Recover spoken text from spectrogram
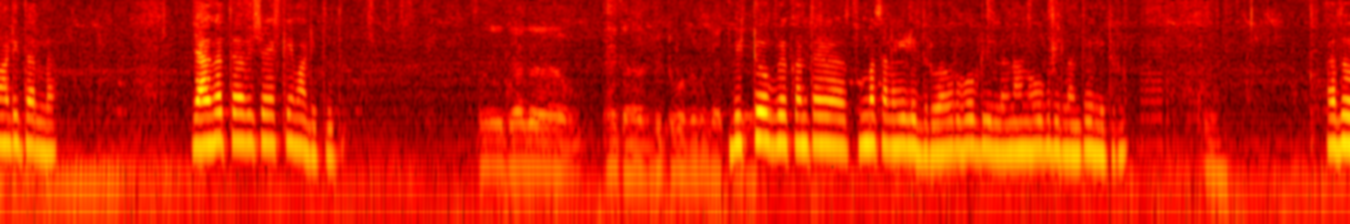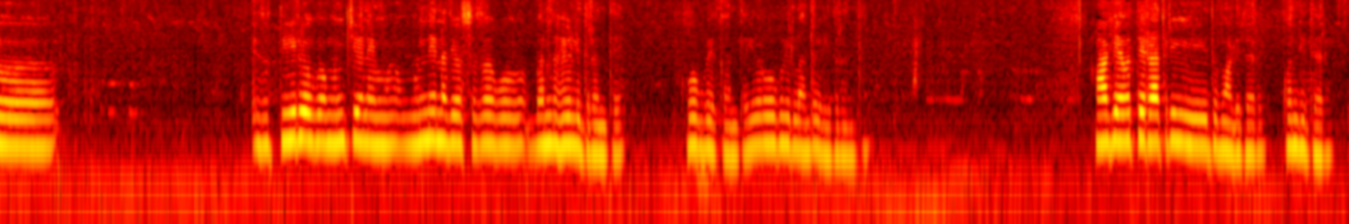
ಮಾಡಿದ್ದಲ್ಲ. ಜಾಗತ ವಿಷಯಕ್ಕೆ ಮಾಡಿದ್ದು. ಅಂದ್ರೆ ಈ ಜಾಗ ಯಾಕಂದ್ರೆ ಅದು ಬಿಟ್ಟು ಹೋಗ್ಬೇಕು ಅಂತ ಯಾಕೆ ಬಿಟ್ಟು ಹೋಗ್ಬೇಕಂತ ತುಂಬ ಸಲ ಹೇಳಿದರು. ಅವರು ಹೋಗಲಿಲ್ಲ ನಾನು ಹೋಗುದಿಲ್ಲ ಅಂತ ಹೇಳಿದರು. ಅದು ಇದು ತೀರಿ ಹೋಗುವ ಮುಂಚೆನೆ ಮು- ಮುಂದಿನ ದಿವಸ ಸಹ ಹೋ- ಬಂದು ಹೇಳಿದ್ರಂತೆ. ಹೋಗ್ಬೇಕಂತ. ಇವರು ಹೋಗುದಿಲ್ಲ ಅಂತ ಹೇಳಿದ್ರಂತೆ. ಹಾಗೆ ಅವತ್ತೇ ರಾತ್ರಿ ಇದು ಮಾಡಿದ್ದಾರೆ ಕೊಂದಿದ್ದಾರೆ.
